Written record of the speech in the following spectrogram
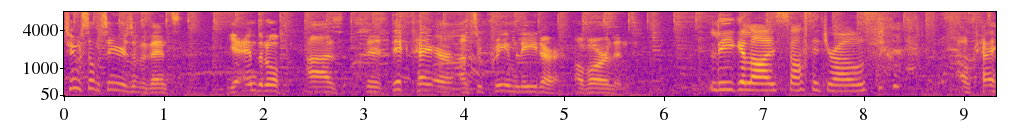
through some series of events, you ended up as the dictator and supreme leader of Ireland? Legalise sausage rolls. Okay.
